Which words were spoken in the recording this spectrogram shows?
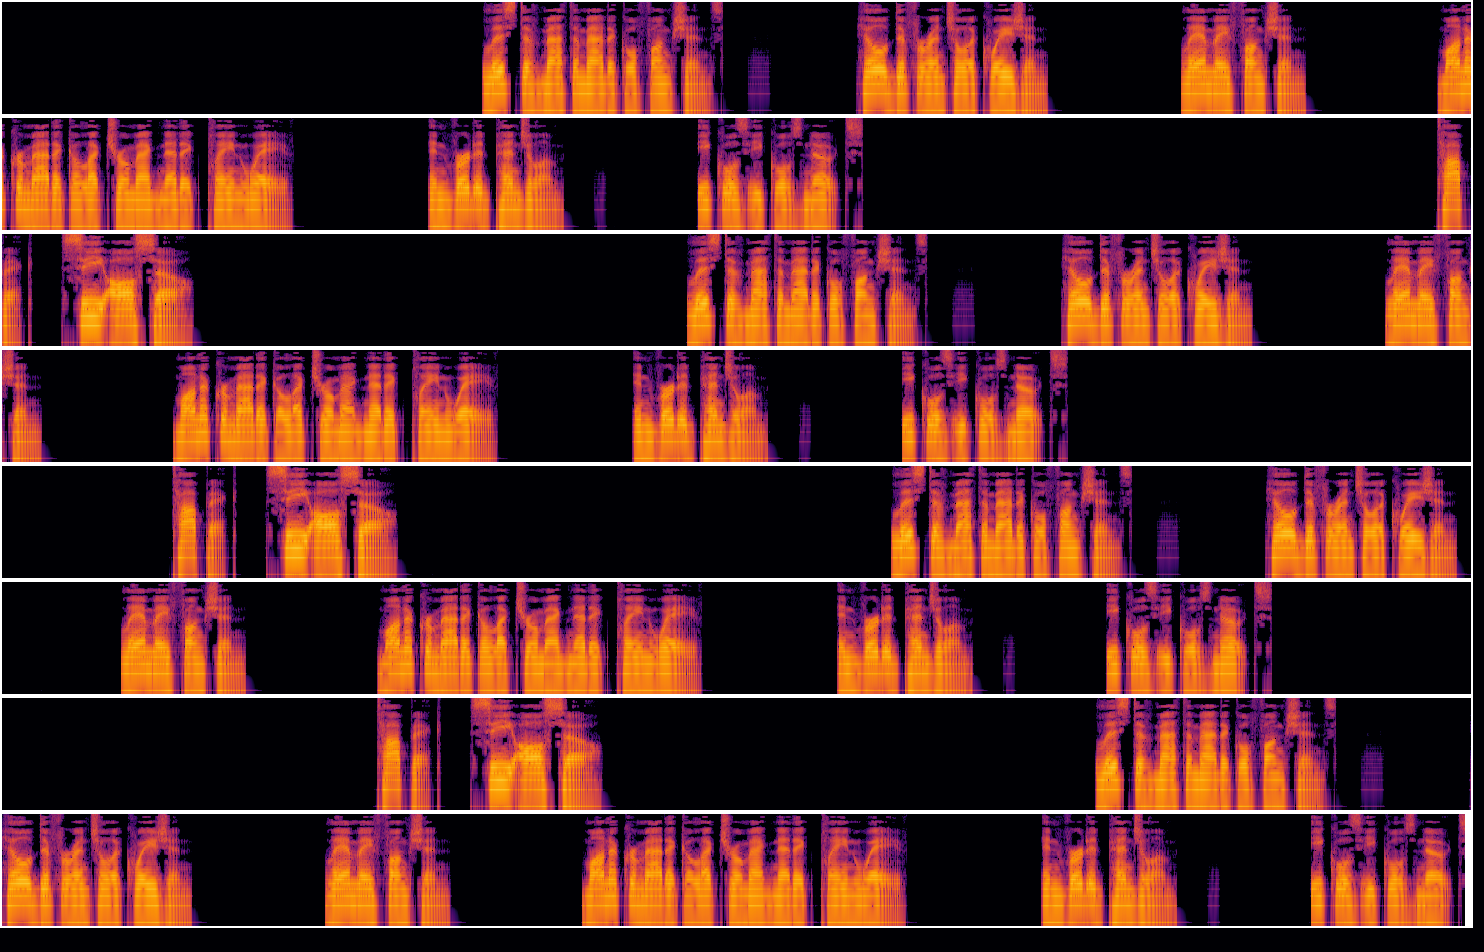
List of mathematical functions Hill differential equation Lamé function Monochromatic electromagnetic plane wave Inverted pendulum Notes. See also List of mathematical functions. Hill differential equation. Lamé function. Monochromatic electromagnetic plane wave. Inverted pendulum. Notes. See also. List of mathematical functions. Hill differential equation. Lamé function Monochromatic electromagnetic plane wave Inverted pendulum equals equals notes. Topic. See also. List of mathematical functions. Hill differential equation. Lamé function. Monochromatic electromagnetic plane wave. Inverted pendulum equals equals notes.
